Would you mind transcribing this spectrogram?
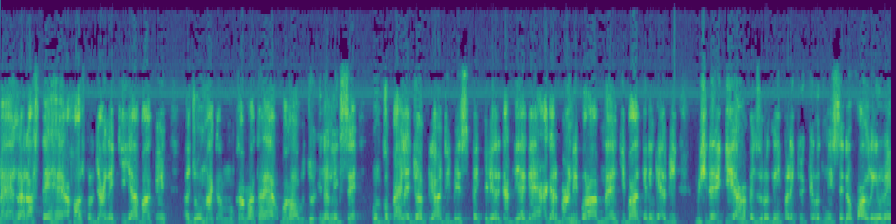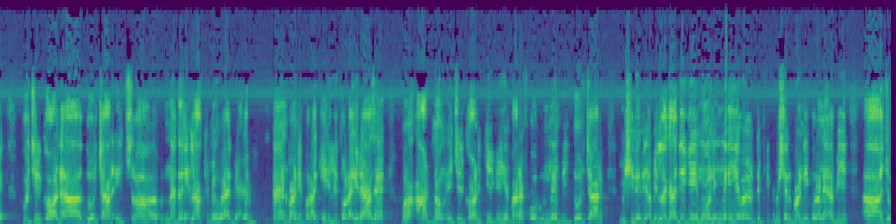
मैन रास्ते हैं हॉस्पिटल जाने की या बाकी जो मुकाम है, वहाँ जो इनर लिंक्स है, उनको पहले जो है प्रियोरिटी बेस पे क्लियर कर दिया गया है। अगर बांडीपुरा मैन की बात करेंगे, अभी मिशनरी की यहाँ पे ज़रूरत नहीं पड़ी क्योंकि उतनी स्नोफॉल नहीं हुई। कुछ रिकॉर्ड दो चार इंच मैदानी इलाके में हुआ अगर बैंड बांडीपुरा की हिली थोड़ा इराज है। वहाँ आठ नौ इंच रिकॉर्ड की गई है बर्फ़ और उनमें भी दो चार मशीनरी अभी लगा दी गई। मॉर्निंग में ही डिप्टी कमिश्नर बांडीपुरा ने अभी जो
